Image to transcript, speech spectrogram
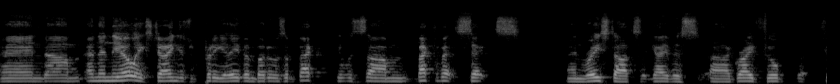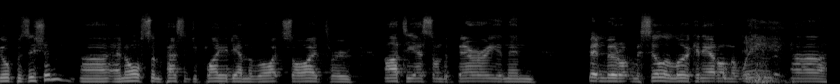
And um, and then the early exchanges were pretty even, but it was a back it was um, back to back sets and restarts that gave us uh, great field field position uh, and awesome passage of play down the right side through RTS onto Berry, and then Ben Murdoch Masila lurking out on the wing uh,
